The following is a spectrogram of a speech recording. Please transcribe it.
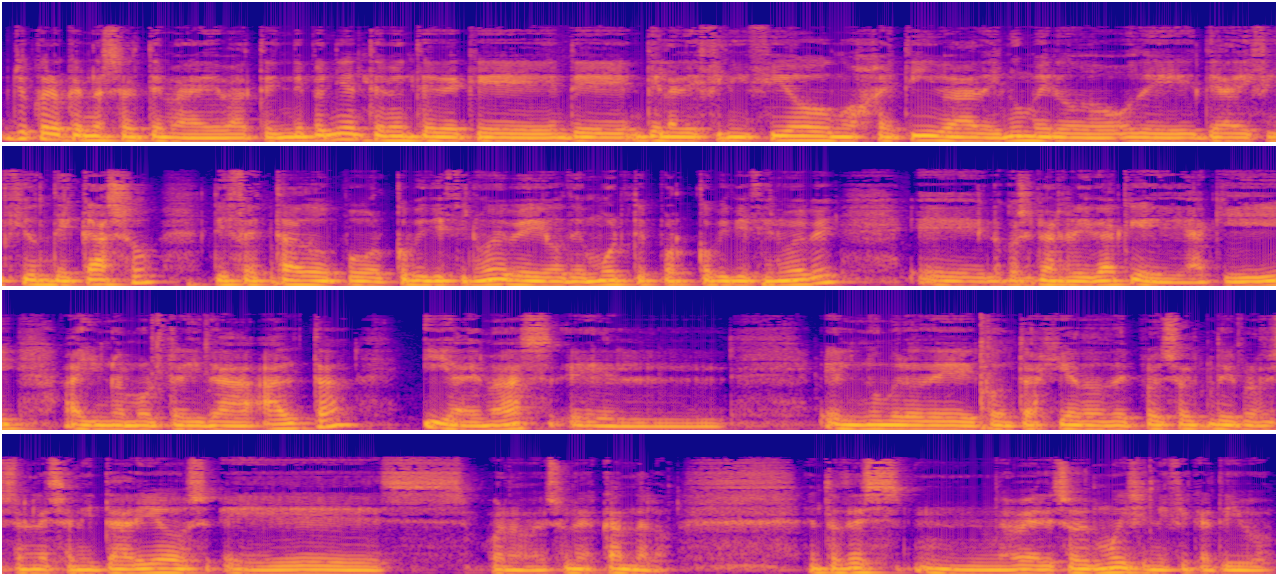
yo creo que no es el tema de debate, independientemente de que de, la definición objetiva de número o de, la definición de caso de infectado por COVID-19 o de muerte por COVID-19, eh, lo que es una realidad que aquí hay una mortalidad alta y además el, el número de contagiados de, de profesionales sanitarios es, bueno, es un escándalo. Entonces, mm, a ver, eso es muy significativo.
